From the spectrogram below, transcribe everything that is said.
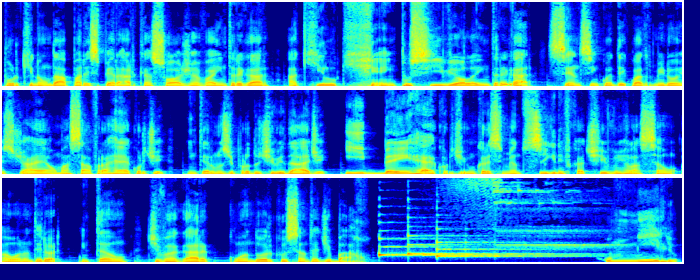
porque não dá para esperar que a soja vai entregar aquilo que é impossível ela entregar. 154 milhões já é uma safra recorde em termos de produtividade e bem recorde, um crescimento significativo em relação ao ano anterior. Então, devagar com andor que o santo é de barro. O milho,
